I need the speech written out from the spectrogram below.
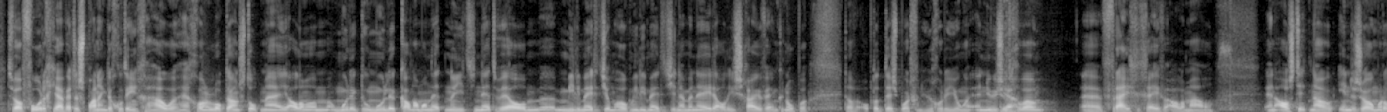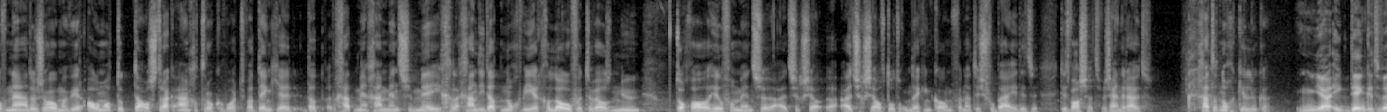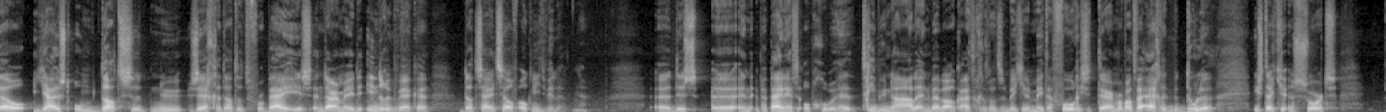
Terwijl vorig jaar werd de spanning er goed ingehouden. Hè? Gewoon lockdown stopt mij, allemaal moeilijk doen, moeilijk, kan allemaal net niet, net wel. Millimetertje omhoog, millimetertje naar beneden, al die schuiven en knoppen dat, op dat dashboard van Hugo de Jonge. En nu is het gewoon uh, vrijgegeven allemaal. En als dit nou in de zomer of na de zomer weer allemaal totaal strak aangetrokken wordt, wat denk je, dat gaat, gaan mensen mee? Gaan die dat nog weer geloven? Terwijl nu toch wel heel veel mensen uit zichzelf, uit zichzelf tot de ontdekking komen van het is voorbij, dit, dit was het, we zijn eruit. Gaat dat nog een keer lukken? Ja, ik denk het wel. Juist omdat ze nu zeggen dat het voorbij is en daarmee de indruk wekken dat zij het zelf ook niet willen. Ja. Uh, dus, uh, en Pepijn heeft opgeroepen, tribunalen, en we hebben ook uitgelegd dat is een beetje een metaforische term. Maar wat wij eigenlijk bedoelen, is dat je een soort,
